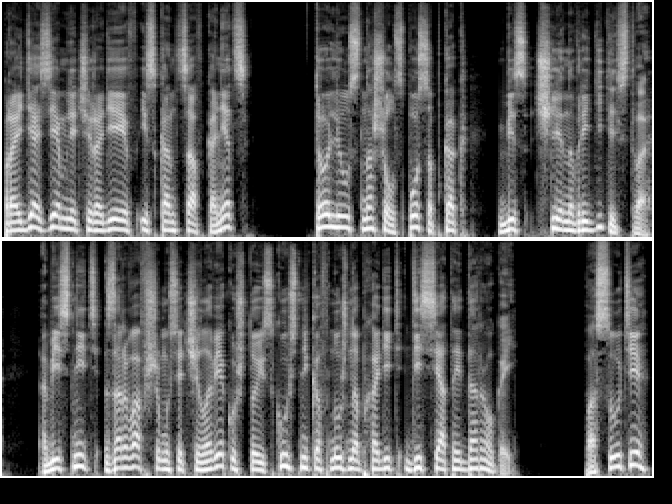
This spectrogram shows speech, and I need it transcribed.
Пройдя земли чародеев из конца в конец, Толлиус нашел способ, как без членовредительства объяснить взорвавшемуся человеку, что искусников нужно обходить десятой дорогой. По сути,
